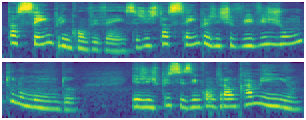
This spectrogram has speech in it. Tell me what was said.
está sempre em convivência, a gente está sempre, a gente vive junto no mundo. E a gente precisa encontrar um caminho.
